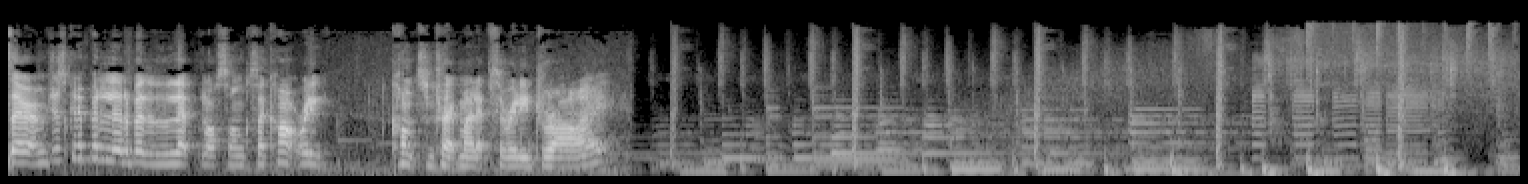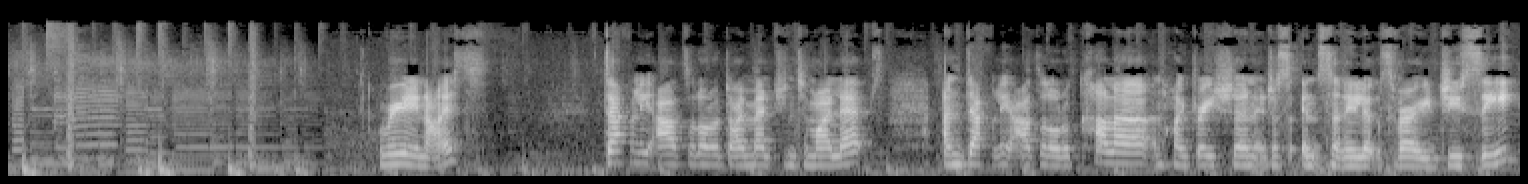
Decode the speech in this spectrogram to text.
So I'm just going to put a little bit of the lip gloss on because I can't really concentrate. My lips are really dry. Really nice. Definitely adds a lot of dimension to my lips and definitely adds a lot of colour and hydration. It just instantly looks very juicy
